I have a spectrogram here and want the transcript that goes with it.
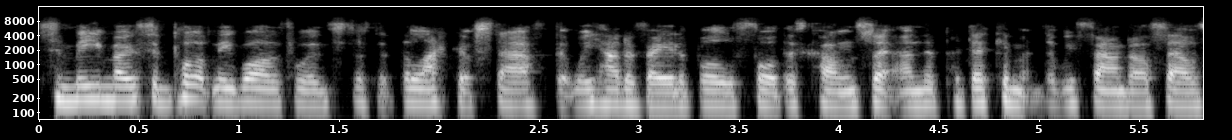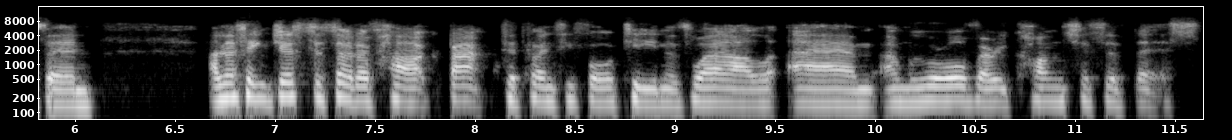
to me, most importantly, was was just the lack of staff that we had available for this concert and the predicament that we found ourselves in. And I think just to sort of hark back to 2014 as well, um, and we were all very conscious of this.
